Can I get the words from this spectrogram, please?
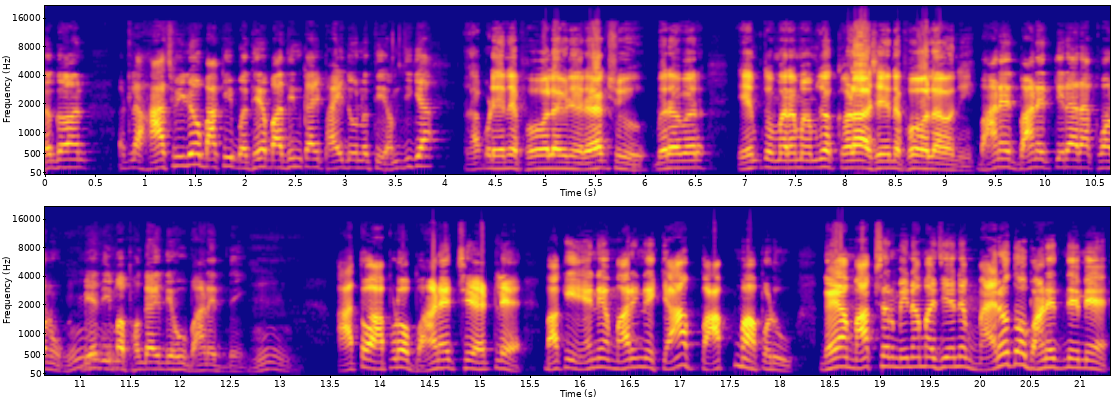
લગન એટલે હાંસવી લો બાકી બધે બાંધીને કાંઈ ફાયદો નથી. સમજી ગયા? આપણે એને ફોલાવીને રાખશું બરાબર? એમ તો મારામાં આમ જો કળા છે એને ફોલાવાની ભાણેજ ભાણેજ કેરા રાખવાનું. બે દીમાં ફગાઈ દેવું ભાણેજ નહીં આ તો આપણો ભાણેજ છે એટલે બાકી એને મારીને ક્યાં પાપમાં પડું? ગયા માગસર મહિનામાં જે એને માર્યો તો ભાણેજને મેં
